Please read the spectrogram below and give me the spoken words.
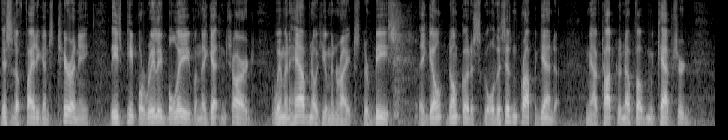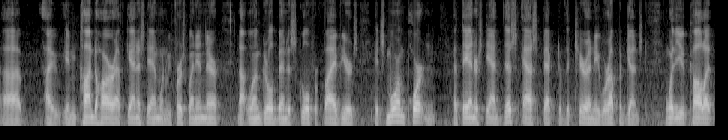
This is a fight against tyranny. These people really believe when they get in charge, women have no human rights. They're beasts. They don't, don't go to school. This isn't propaganda. I mean, I've talked to enough of them we captured. Uh, I, in Kandahar, Afghanistan, when we first went in there, not one girl had been to school for five years. It's more important that they understand this aspect of the tyranny we're up against, and whether you call it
